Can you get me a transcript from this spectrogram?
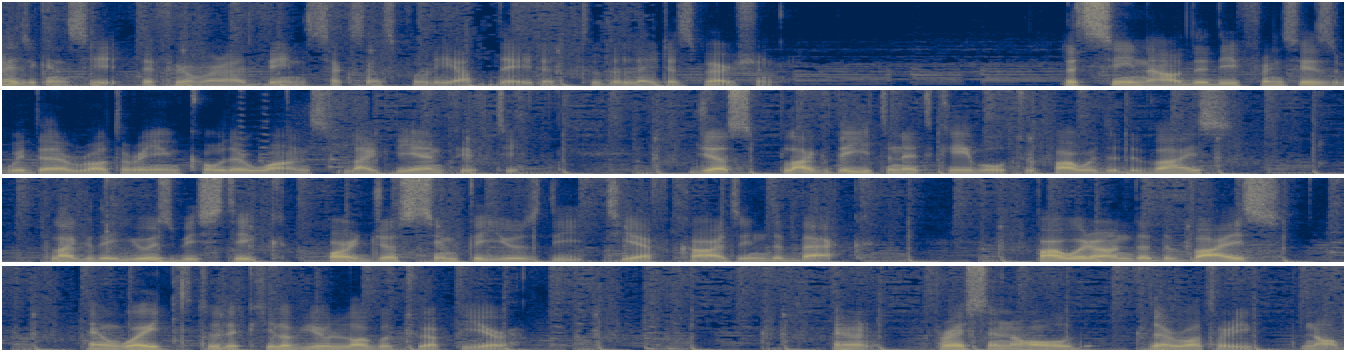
As you can see, the firmware had been successfully updated to the latest version. Let's see now the differences with the rotary encoder ones, like the N50. Just plug the Ethernet cable to power the device, plug the USB stick, or just simply use the TF card in the back. Power on the device and wait to the KiloView logo to appear. And press and hold the rotary knob.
